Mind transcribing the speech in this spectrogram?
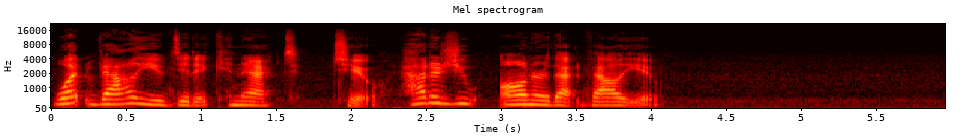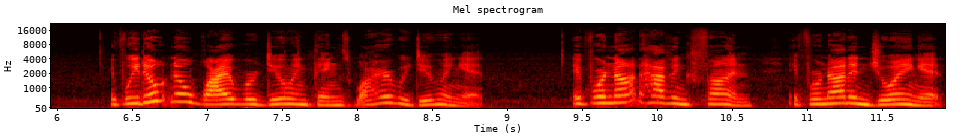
what value did it connect to? How did you honor that value? If we don't know why we're doing things, why are we doing it? If we're not having fun, if we're not enjoying it,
